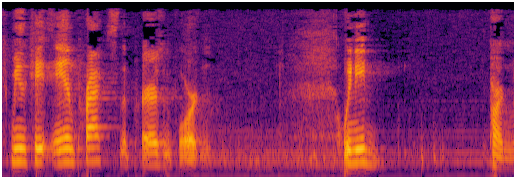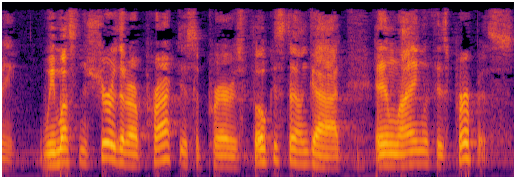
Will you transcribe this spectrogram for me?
communicate and practice the prayer is important. We need, pardon me, we must ensure that our practice of prayer is focused on God and in line with His purpose.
